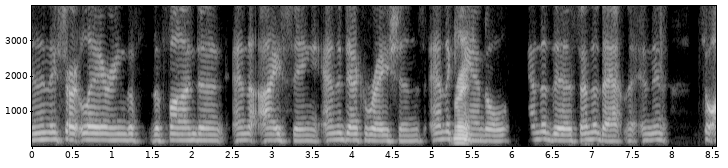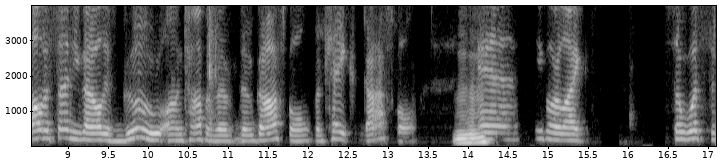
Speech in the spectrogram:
and then they start layering the the fondant and the icing and the decorations and the Right. candles and the this and the that, and then so all of a sudden you got all this goo on top of the the gospel, the cake gospel, Mhm. and people are like, so what's the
